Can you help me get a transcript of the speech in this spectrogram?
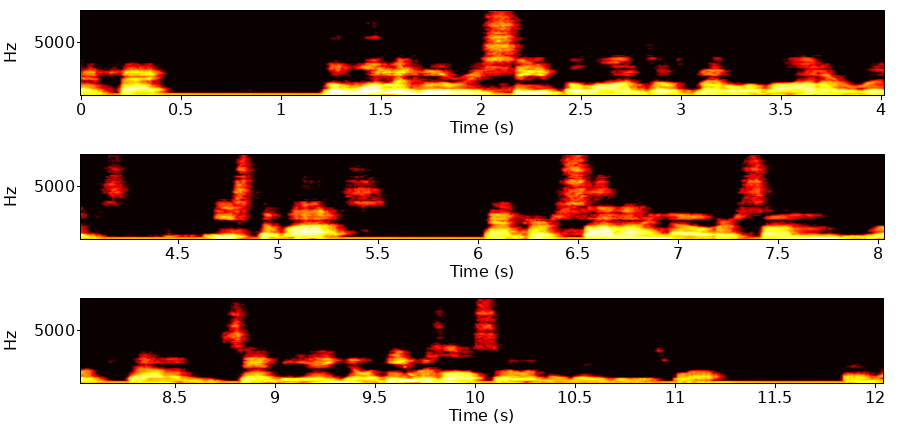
In fact, the woman who received Alonzo's Medal of Honor lives east of us. And her son, I know, her son lives down in San Diego, and he was also in the Navy as well. And,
